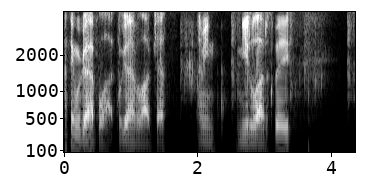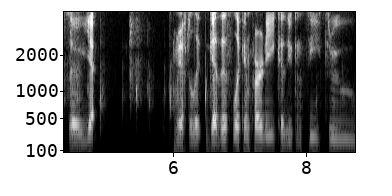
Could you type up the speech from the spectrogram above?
I think we're going to have a lot. We're going to have a lot of chests. I mean, need a lot of space. So, yep. We have to get this looking pretty because you can see through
